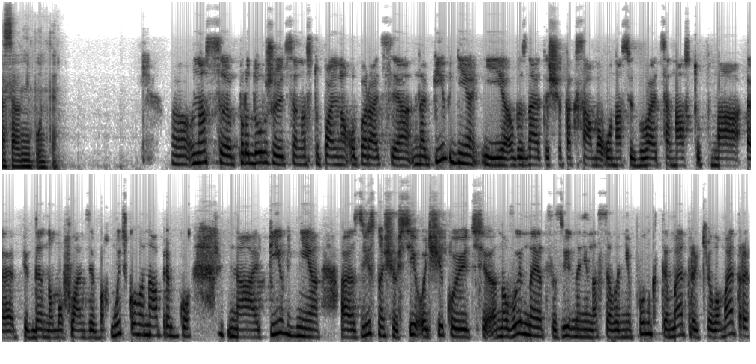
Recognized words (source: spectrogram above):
населені пункти? Е, У нас е, продовжується наступальна операція на півдні, і ви знаєте, що так само у нас відбувається наступ на е, південному фланзі Бахмутського напрямку. На півдні, звісно, що всі очікують новини. Це звільнені населені пункти, метри, кілометри.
